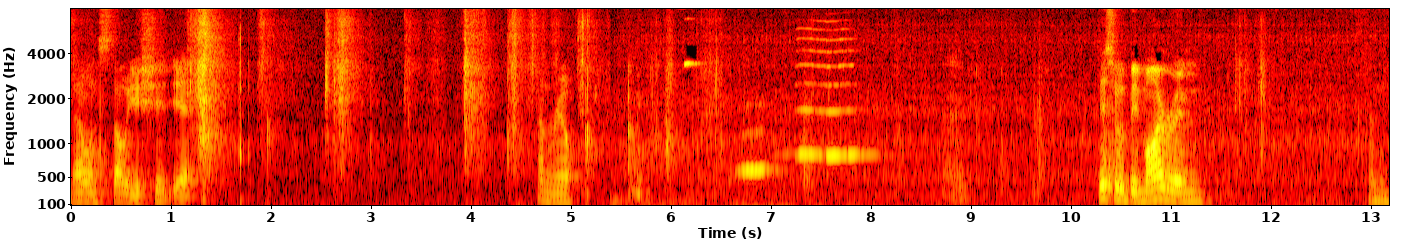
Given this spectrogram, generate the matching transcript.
no one stole your shit yet. Unreal. This would be my room, and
